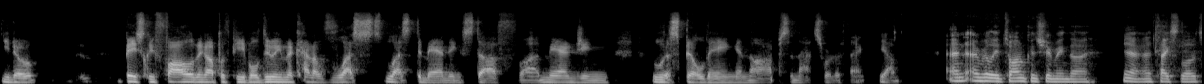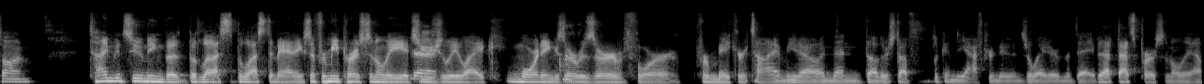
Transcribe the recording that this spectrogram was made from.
you know basically following up with people, doing the kind of less less demanding stuff, uh, managing list building and ops and that sort of thing. Yeah, and and really time consuming though. Yeah, it takes a lot of time. Time consuming, but but less but less demanding. So for me personally, it's yeah. usually like mornings are reserved for for maker time, you know, and then the other stuff look in the afternoons or later in the day. But that that's personal, yeah.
